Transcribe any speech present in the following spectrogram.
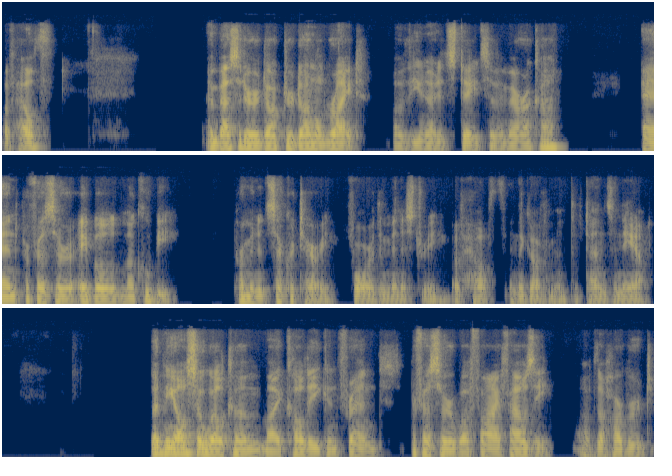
of Health, Ambassador Dr. Donald Wright of the United States of America, and Professor Abel Makubi, Permanent Secretary for the Ministry of Health in the government of Tanzania. Let me also welcome my colleague and friend, Professor Wafaie Fawzi of the Harvard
